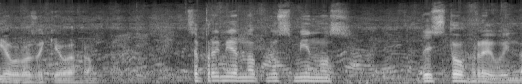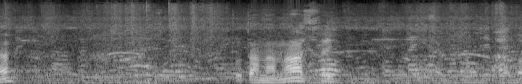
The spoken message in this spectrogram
євро за кілограм. Це примерно плюс-мінус десь 100 гривень, да? Тут ананаси. є по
